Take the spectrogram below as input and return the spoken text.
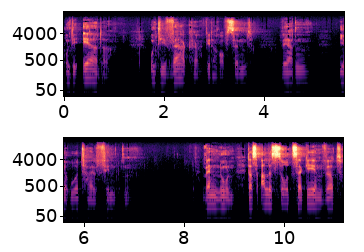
und die Erde und die Werke, die darauf sind, werden ihr Urteil finden. Wenn nun das alles so zergehen wird,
